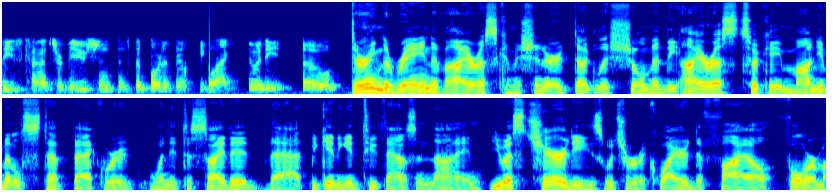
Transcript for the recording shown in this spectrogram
these contributions in support of illegal activity. So, during the reign of IRS Commissioner Douglas Shulman, the IRS took a monumental step backward when it decided that, beginning in 2009, U.S. charities, which are required to file Form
